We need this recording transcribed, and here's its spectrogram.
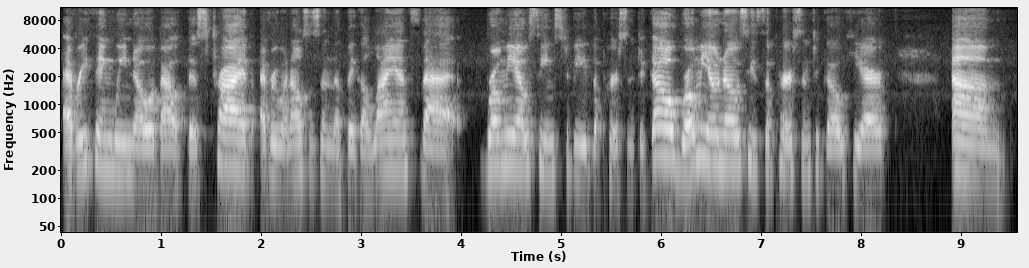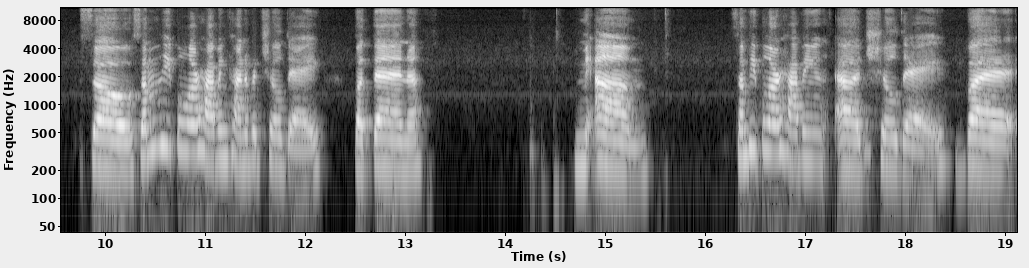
everything we know about this tribe. Everyone else is in the big alliance that Romeo seems to be the person to go. Romeo knows he's the person to go here. Um, so some people are having kind of a chill day, but then um, some people are having a chill day, but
